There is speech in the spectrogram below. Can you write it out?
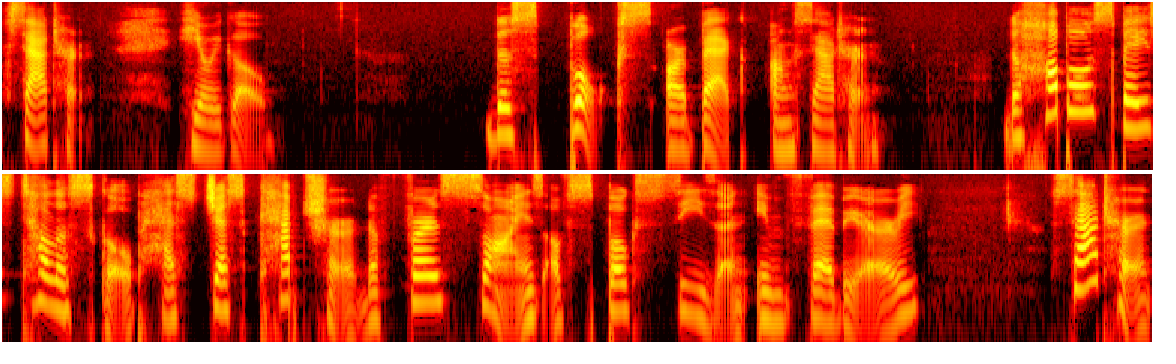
Saturn。Here we go. The spokes are back on Saturn. The Hubble Space Telescope has just captured the first signs of spoke season in February. Saturn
